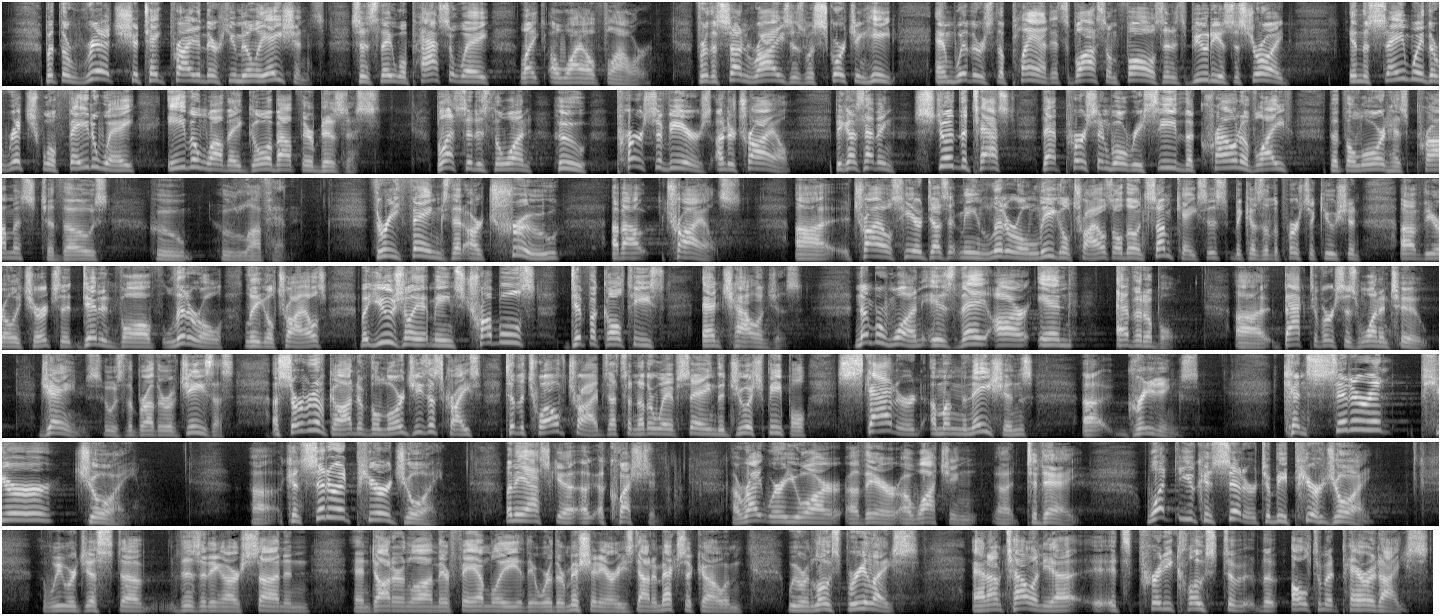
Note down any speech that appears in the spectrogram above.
But the rich should take pride in their humiliations, since they will pass away like a wildflower. For the sun rises with scorching heat and withers the plant, its blossom falls, and its beauty is destroyed. In the same way, the rich will fade away even while they go about their business. Blessed is the one who perseveres under trial, because having stood the test, that person will receive the crown of life that the Lord has promised to those who, who love him. Three things that are true about trials. Uh, trials here doesn't mean literal legal trials, although in some cases, because of the persecution of the early church, it did involve literal legal trials. But usually it means troubles, difficulties, and challenges. Number one is they are inevitable. Uh, back to verses one and two. James, who was the brother of Jesus, a servant of God of the Lord Jesus Christ, to the 12 tribes, that's another way of saying the Jewish people, scattered among the nations, uh, greetings. Consider it pure joy. Uh, consider it pure joy. Let me ask you a, a question. Uh, right where you are uh, there uh, watching uh, today, what do you consider to be pure joy? We were just uh, visiting our son and, and daughter in law and their family. They were their missionaries down in Mexico, and we were in Los Barriles. And I'm telling you, it's pretty close to the ultimate paradise.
